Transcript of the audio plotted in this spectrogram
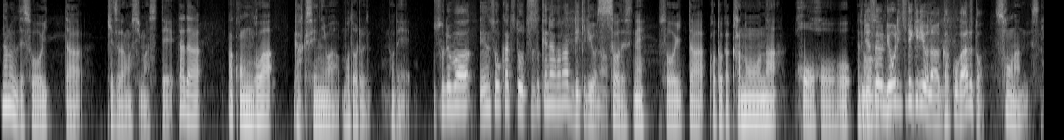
なのでそういった決断をしましてただ、まあ、今後は学生には戻るので。それは演奏活動を続けながらできるような？そうですね。そういったことが可能な方法をじゃあそれを両立できるような学校があると。そうなんですね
